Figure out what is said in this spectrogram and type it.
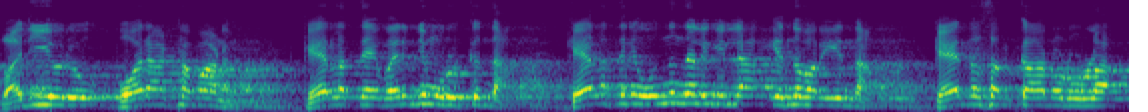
വലിയൊരു പോരാട്ടമാണ്. കേരളത്തെ വരിഞ്ഞു മുറുക്കുന്ന കേരളത്തിന് ഒന്നും നൽകില്ല എന്ന് പറയുന്ന കേന്ദ്ര സർക്കാരിനോടുള്ള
